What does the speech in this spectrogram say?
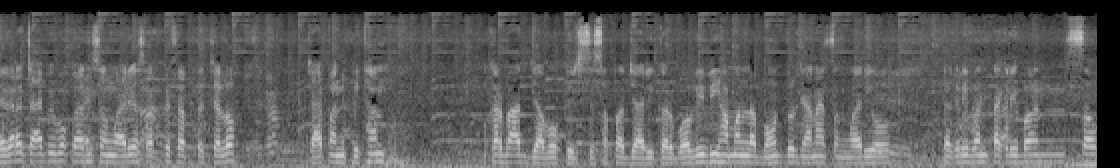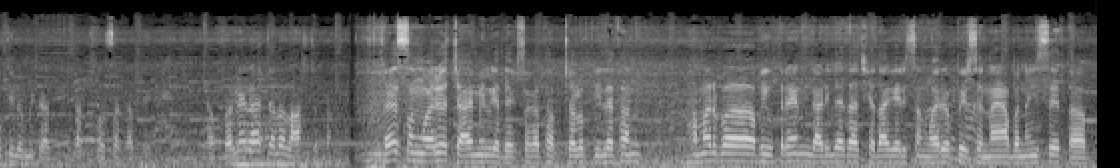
अगर चाय पीबो, कहते संगवारी हो सबके सब तो चलो। चाय पानी पीथन। ओकर बाद जाबो, फिर से सफ़र जारी करबो। अभी भी हमन ला बहुत दूर जाना है संगवारी हो। तकरीबन तकरीबन सौ किलोमीटर तक हो सकत है। अब बने रहा, चलो लास्ट तक। है संगवारी चाय मिल के देख सकत अब चलो पी लेथन। हमर अभी उतरेन, गाड़ी लेता छेदा गेरी संगवारी फिर से नया बनई से। तब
